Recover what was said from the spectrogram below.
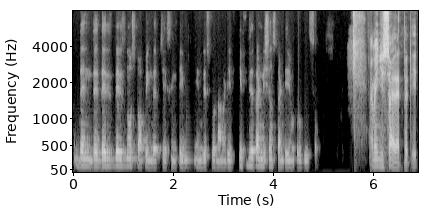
then there, there is there is no stopping the chasing team in this tournament if, if the conditions continue to be so. I mean, you say that, but it,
